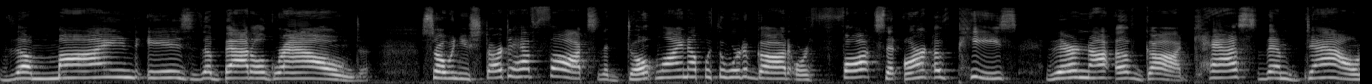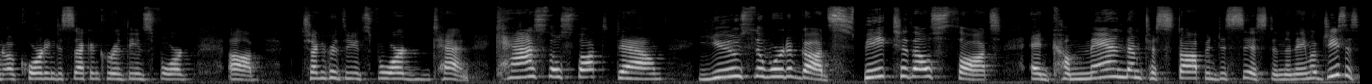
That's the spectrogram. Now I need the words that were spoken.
The mind is the battleground. So when you start to have thoughts that don't line up with the Word of God or thoughts that aren't of peace, they're not of God. Cast them down according to 2 Corinthians 4. Uh, 2 Corinthians 4 10. Cast those thoughts down, use the word of God, speak to those thoughts, and command them to stop and desist in the name of Jesus.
